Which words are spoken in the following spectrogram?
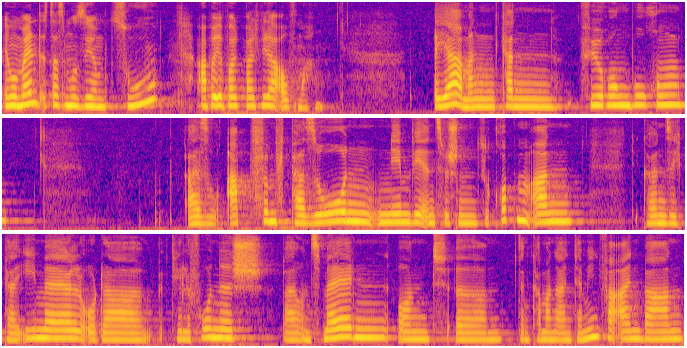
Im Moment ist das Museum zu, aber ihr wollt bald wieder aufmachen. Ja, man kann Führungen buchen. Also ab fünf Personen nehmen wir inzwischen so Gruppen an. Die können sich per E-Mail oder telefonisch bei uns melden und ähm, dann kann man einen Termin vereinbaren.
